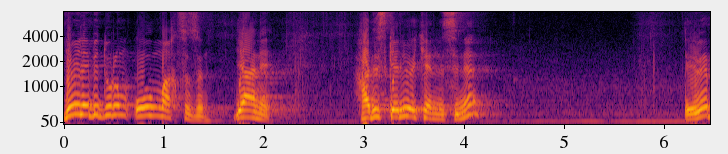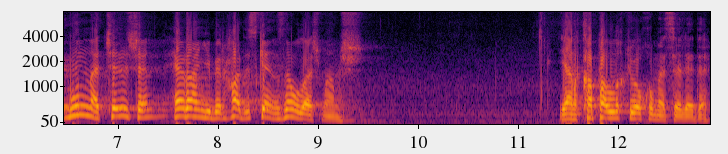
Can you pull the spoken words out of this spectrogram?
Böyle bir durum olmaksızın, yani hadis geliyor kendisine e, ve bununla çelişen herhangi bir hadis kendisine ulaşmamış. Yani kapalılık yok o meselede.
